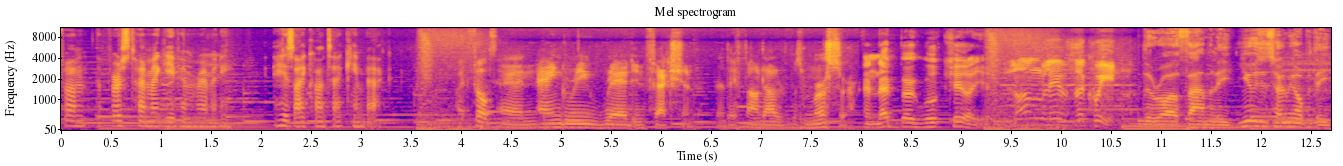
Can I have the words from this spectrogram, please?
from the first time I gave him remedy his eye contact came back. I felt an angry red infection. They found out it was MRSA. And that bug will kill you. Long live the Queen. The royal family uses homeopathy.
